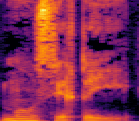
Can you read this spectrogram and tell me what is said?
موسيقي.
